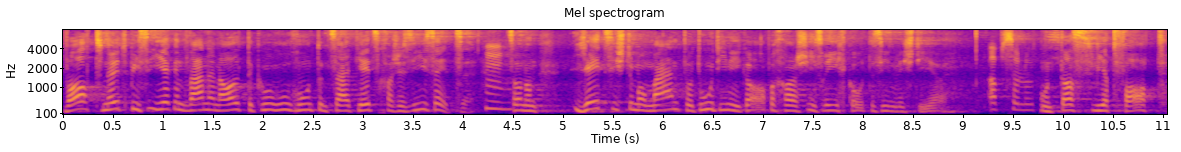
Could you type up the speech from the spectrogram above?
Warte nicht, bis irgendwann ein alter Guru kommt und sagt, jetzt kannst du es einsetzen. Mhm. Sondern jetzt ist der Moment, wo du deine Gaben kannst ins Reich Gottes investieren. Absolut. Und das wird Fahrt.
